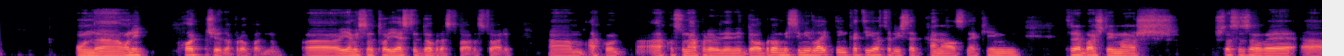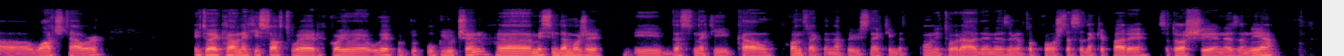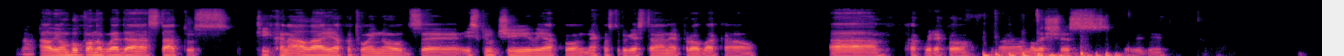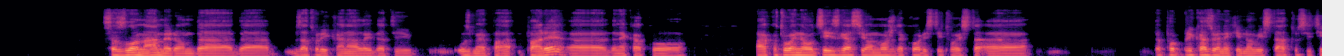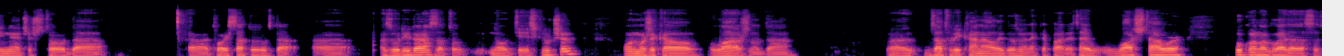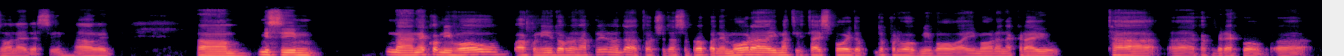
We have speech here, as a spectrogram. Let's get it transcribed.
onda oni hoće da propadnu. Uh, ja mislim da to jeste dobra stvar u stvari. Um, ako, ako su napravljeni dobro, mislim i Lightning kad ti otvoriš sad kanal s nekim, trebaš da imaš što se zove uh, Watchtower i to je kao neki software koji je uvijek uključen. Uh, mislim da može i da su neki kao kontrakt da napravi s nekim da oni to rade, ne znam je to košta sad neke pare, to tošije, ne znam nija. Da. Ali on bukvalno gleda status tih kanala i ako tvoj node se isključi ili ako neko s druge strane proba kao, a, kako bi rekao, a, malicious, vidim, sa zlo namerom da, da zatvori kanale i da ti uzme pa-, pare, da nekako ako tvoj node se izgasi, on može da koristi tvoj da prikazuje neki novi status i ti nećeš to da tvoj status da azurira, zato ti je isključen. On može kao lažno da zatvori kanal i da uzme neke pare. Taj watchtower bukvalno gleda da se to ne desi. Ali, um, mislim, na nekom nivou, ako nije dobro napravljeno, da, to će da se propadne. Mora imati taj spoj do, do prvog nivoa i mora na kraju ta, kako bi rekao,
